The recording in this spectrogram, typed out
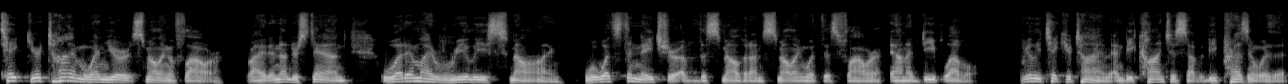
take your time when you're smelling a flower right? And understand what am I really smelling? What's the nature of the smell that I'm smelling with this flower on a deep level? Really take your time and be conscious of it, be present with it.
